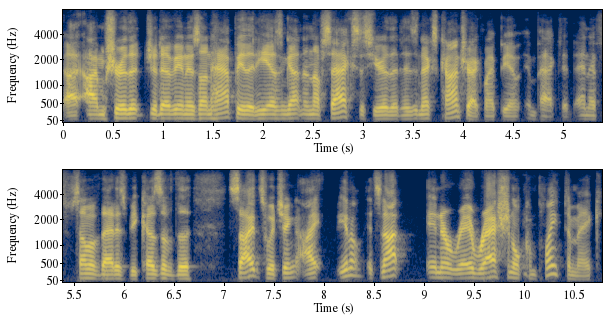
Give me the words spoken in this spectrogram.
I, am sure that Jadeveon is unhappy that he hasn't gotten enough sacks this year that his next contract might be impacted. And if some of that is because of the side switching, I, you know, it's not an irrational complaint to make.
